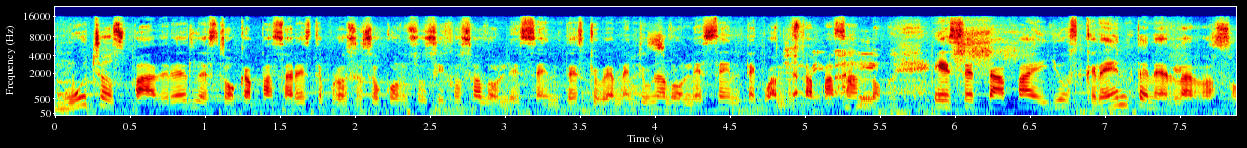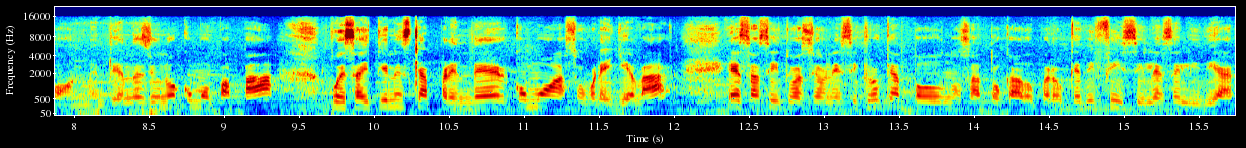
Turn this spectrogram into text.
Muchos padres les toca pasar este proceso con sus hijos adolescentes, que obviamente un adolescente cuando Ya está pasando imagino. esa etapa, ellos creen tener la razón, ¿me entiendes? Y uno como papá, pues ahí tienes que aprender cómo a sobrellevar esas situaciones. Y creo que a todos nos ha tocado, pero qué difícil es el lidiar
